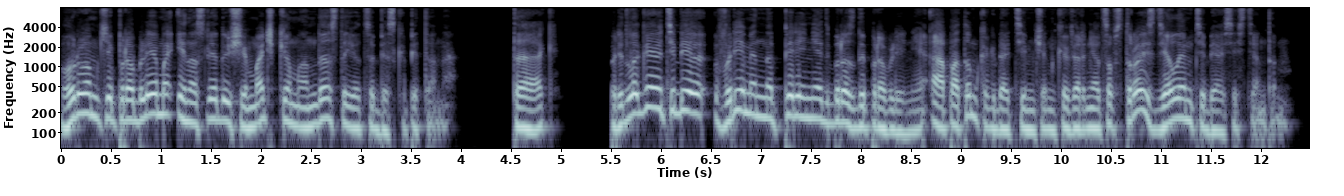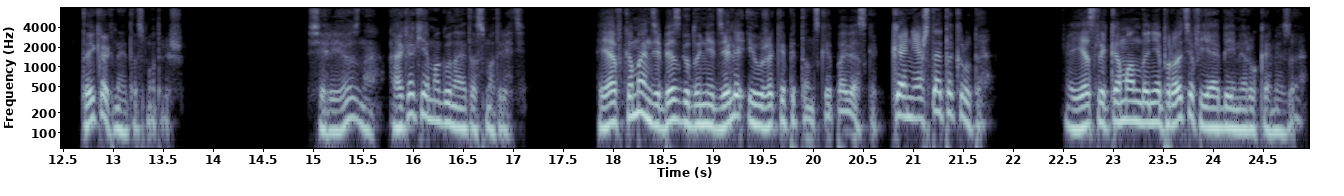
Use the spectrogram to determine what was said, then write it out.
У Ромки проблемы, и на следующий матч команда остается без капитана. Так, предлагаю тебе временно перенять бразды правления, а потом, когда Тимченко вернется в строй, сделаем тебя ассистентом. Ты как на это смотришь? Серьезно? А как я могу на это смотреть? Я в команде без году недели и уже капитанская повязка. Конечно, это круто. Если команда не против, я обеими руками за.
